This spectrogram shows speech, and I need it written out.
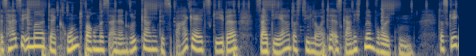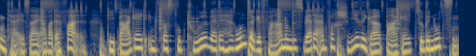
Es heiße immer, der Grund, warum es einen Rückgang des Bargelds gebe, sei der, dass die Leute es gar nicht mehr wollten. Das Gegenteil sei aber der Fall. Die Bargeldinfrastruktur werde heruntergefahren und es werde einfach schwieriger, Bargeld zu benutzen.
